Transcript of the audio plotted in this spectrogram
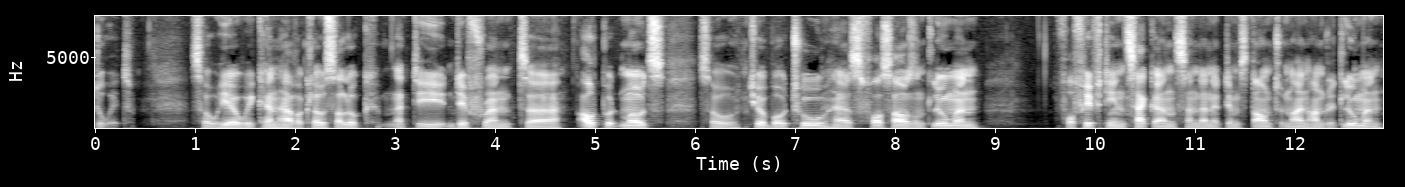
do it. So here we can have a closer look at the different uh, output modes. So Turbo 2 has 4000 lumen for 15 seconds and then it dims down to 900 lumen.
